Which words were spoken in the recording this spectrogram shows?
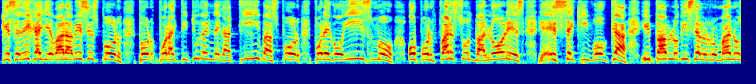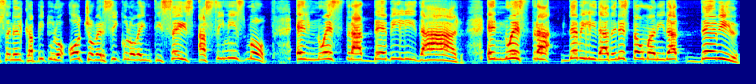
que se deja llevar a veces por, por, actitudes negativas, por, por egoísmo o por falsos valores, eh, se equivoca. Y Pablo dice a los romanos en el capítulo 8, versículo 26, asimismo, en nuestra debilidad, en nuestra debilidad, en esta humanidad débil,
